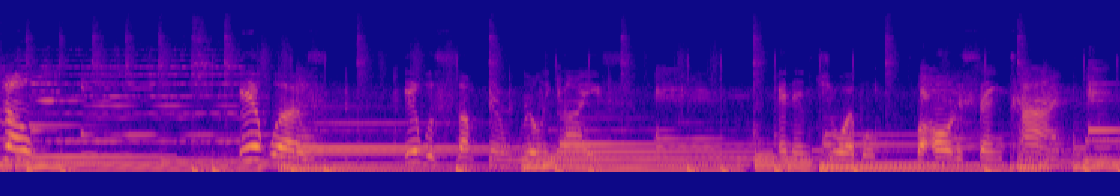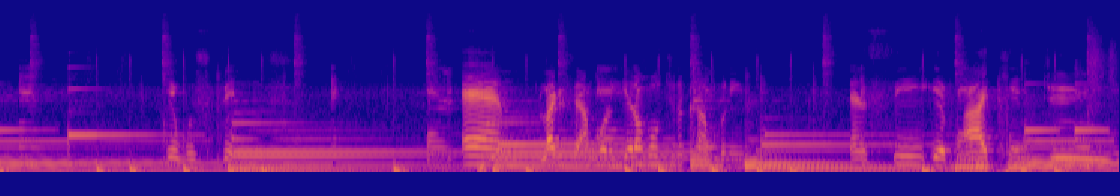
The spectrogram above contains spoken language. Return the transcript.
so it was, it was something really nice and enjoyable, but all the same time, it was fitness. And like I said, I'm going to get a hold to the company and see if I can do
